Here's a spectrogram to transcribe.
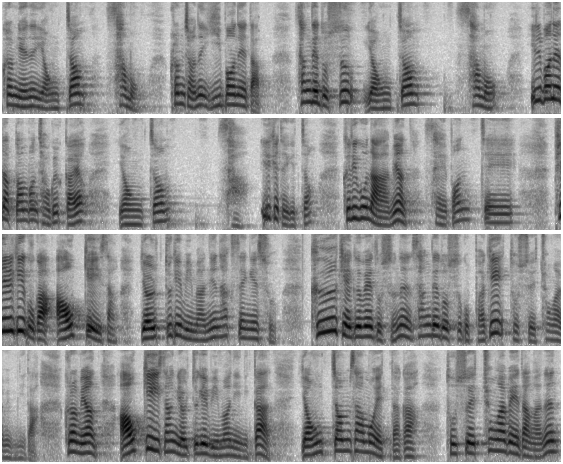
그럼 얘는 0.35. 그럼 저는 2번의 답. 상대 도수 0.35. 1번의 답도 한번 적을까요? 0.4. 이렇게 되겠죠? 그리고 나면 세 번째. 필기구가 9개 이상 12개 미만인 학생의 수. 그 계급의 도수는 상대 도수 곱하기 도수의 총합입니다. 그러면 9개 이상 12개 미만이니까 0.35에다가 도수의 총합에 해당하는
